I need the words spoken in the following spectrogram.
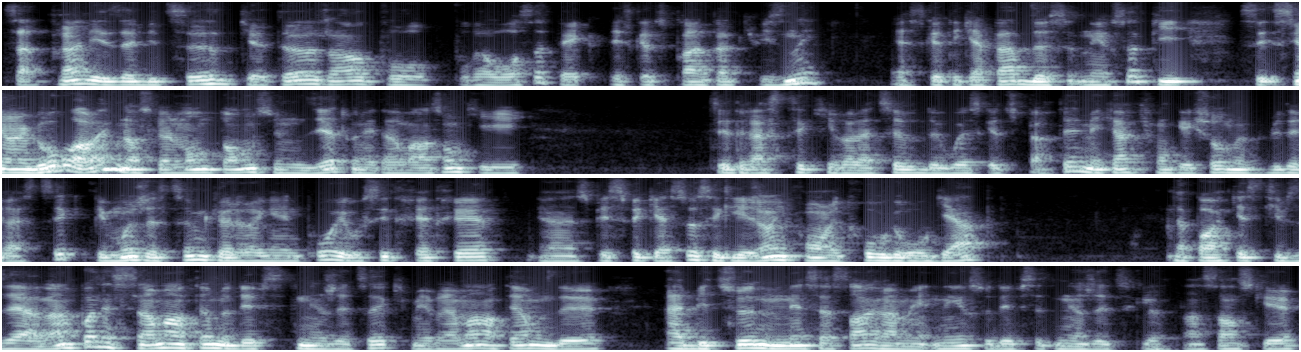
ça te prend les habitudes que tu as, genre, pour, pour avoir ça. Fait est-ce que tu prends le temps de cuisiner? Est-ce que tu es capable de soutenir ça? Puis, c'est un gros problème lorsque le monde tombe sur une diète ou une intervention qui est drastique et relatif de où est-ce que tu partais, mais quand ils font quelque chose d'un peu plus drastique, puis moi j'estime que le regain de poids est aussi très très euh, spécifique à ça, c'est que les gens ils font un trop gros gap de part qu'est-ce qu'ils faisaient avant, pas nécessairement en termes de déficit énergétique, mais vraiment en termes d'habitude nécessaire à maintenir ce déficit énergétique-là. Dans le sens que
